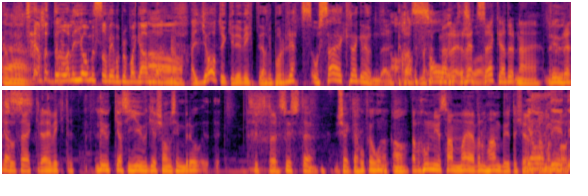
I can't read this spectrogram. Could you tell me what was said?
Så jävla dålig Jomshof är på propaganda. Ja. Ja, jag tycker det är viktigt att vi på rättsosäkra grunder. ja, han sa Men inte så. rättssäkra, det- nej. Lukas- Rättsosäkra är viktigt. Lukas ljuger som sin bror, Syster. syster. Ursäkta, för hon... Ja. Ja, för hon är ju samma även om han byter kön Ja, fram och det- tillbaka.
